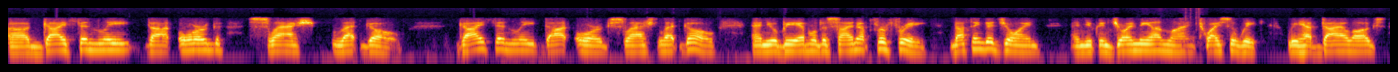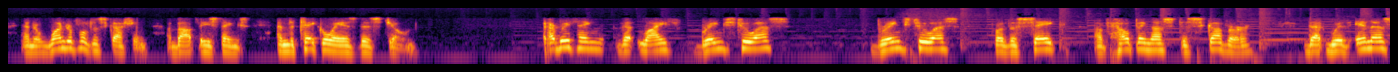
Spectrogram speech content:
uh, guyfinley.org slash let go. guyfinley.org slash let go, and you'll be able to sign up for free. Nothing to join, and you can join me online twice a week. We have dialogues and a wonderful discussion about these things. And the takeaway is this, Joan. Everything that life brings to us brings to us for the sake of helping us discover that within us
